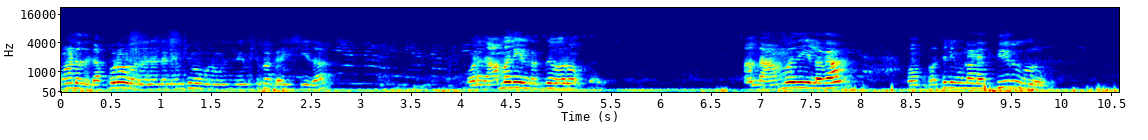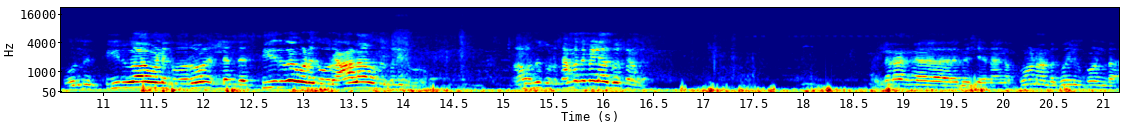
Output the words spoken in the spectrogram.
போனதுக்கப்புறம் ஒரு ரெண்டு நிமிஷமா மூணு மணி கழிச்சு தான் உனக்கு அமைதின்றது வரும். அந்த அமைதியில் தான் உன் பிரச்சனைக்கு உண்டான தீர்வு வரும். ஒன்று தீர்வாக உனக்கு வரும் இல்லை இந்த தீர்வாக உனக்கு ஒரு ஆளாக ஒன்று சொல்லிட்டு வரும். அவன் வந்து சொல்ல சம்மந்தமே இல்லாத பேசுவாங்க இல்லைடா ரமேஷ் நாங்கள் போனோம் அந்த கோயிலுக்கு போனோம்டா.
